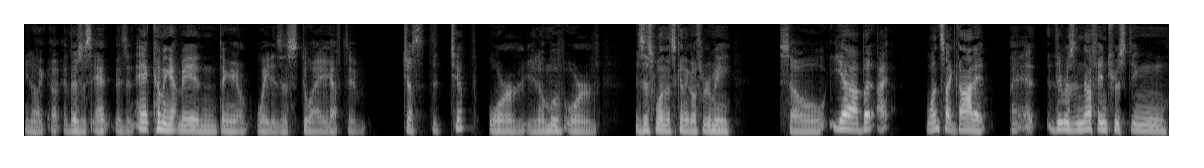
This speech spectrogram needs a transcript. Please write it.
you know, like uh, there's this ant, there's an ant coming at me, and thinking, oh, wait, is this do I have to just the tip, or you know, move, or is this one that's going to go through me? So yeah, but I once I got it, I, there was enough interesting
